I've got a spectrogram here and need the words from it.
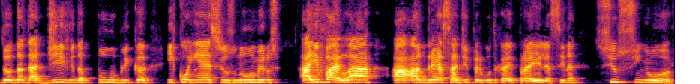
do, da, da, dívida pública e conhece os números. Aí vai lá, a, a Andréa Sadi pergunta para ele assim, né? Se o senhor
